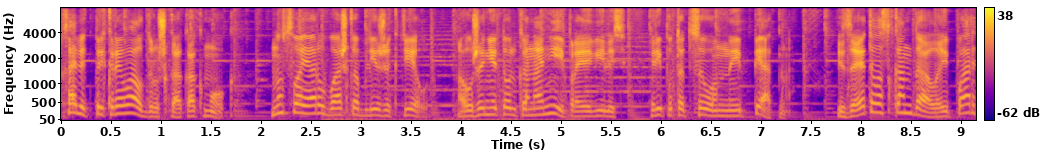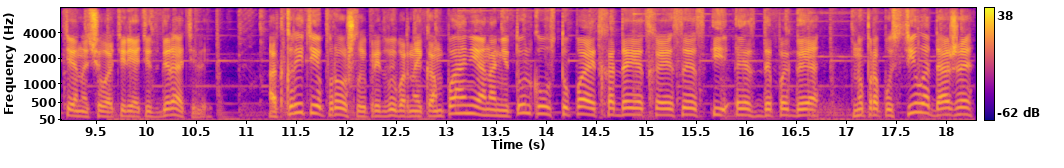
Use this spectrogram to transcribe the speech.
Хабик прикрывал дружка как мог, но своя рубашка ближе к телу, а уже не только на ней проявились репутационные пятна. Из-за этого скандала и партия начала терять избирателей. Открытие прошлой предвыборной кампании она не только уступает ХДС, ХСС и СДПГ, но пропустила даже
